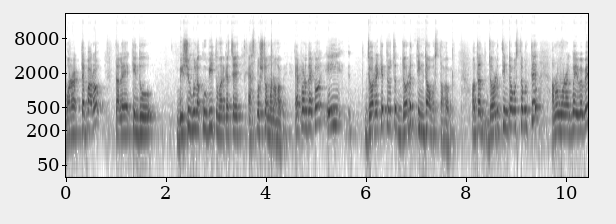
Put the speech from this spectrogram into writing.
মনে রাখতে পারো, তাহলে কিন্তু বিষয়গুলো খুবই তোমার কাছে স্পষ্ট মনে হবে। এরপর দেখো, এই জ্বরের ক্ষেত্রে হচ্ছে জ্বরের তিনটা অবস্থা হবে। অর্থাৎ জ্বরের তিনটা অবস্থা বলতে আমরা মনে রাখব এইভাবে,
